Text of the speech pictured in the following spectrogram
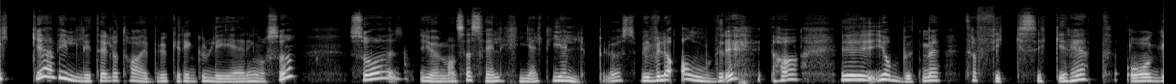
ikke er villig til å ta i bruk regulering også, så gjør man seg selv helt hjelpeløs. Vi ville aldri ha eh, jobbet med trafikksikkerhet og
